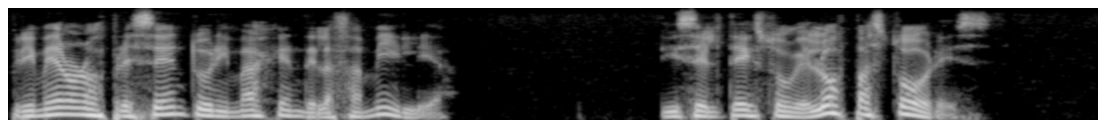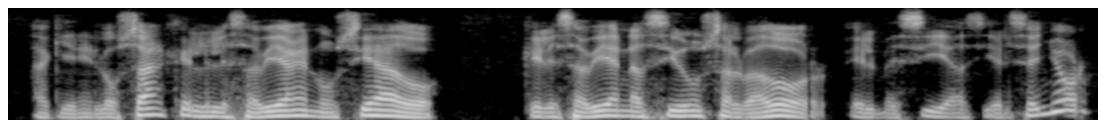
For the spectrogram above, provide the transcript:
Primero nos presenta una imagen de la familia. Dice el texto que los pastores, a quienes los ángeles les habían anunciado que les había nacido un Salvador, el Mesías y el Señor,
